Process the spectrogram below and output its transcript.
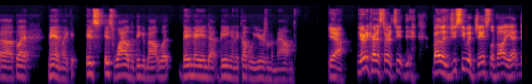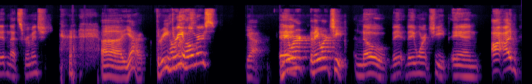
uh, but man, like it's it's wild to think about what they may end up being in a couple years on the mound. Yeah, you already kind of started see. By the way, did you see what Jace LaViolette did in that scrimmage? uh, yeah, three homers. three homers. Yeah, and, and they weren't they weren't cheap. No, they they weren't cheap, and I, I'm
